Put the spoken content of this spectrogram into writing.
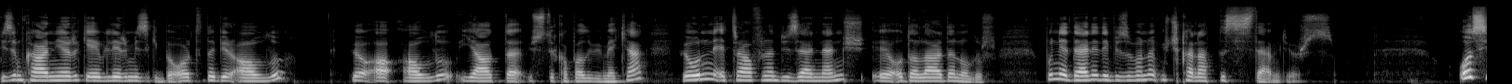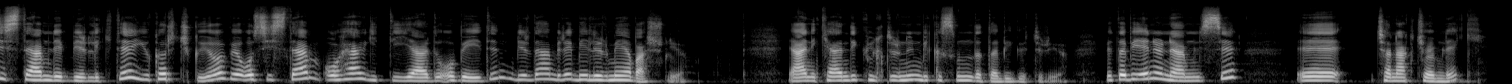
bizim karnıyarık evlerimiz gibi ortada bir avlu ve o avlu yahut da üstü kapalı bir mekan ve onun etrafına düzenlenmiş e, odalardan olur. Bu nedenle de biz ona üç kanatlı sistem diyoruz. O sistemle birlikte yukarı çıkıyor ve o sistem o her gittiği yerde o beydin birdenbire belirmeye başlıyor. Yani kendi kültürünün bir kısmını da tabii götürüyor. Ve tabii en önemlisi e, çanak çömlek.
